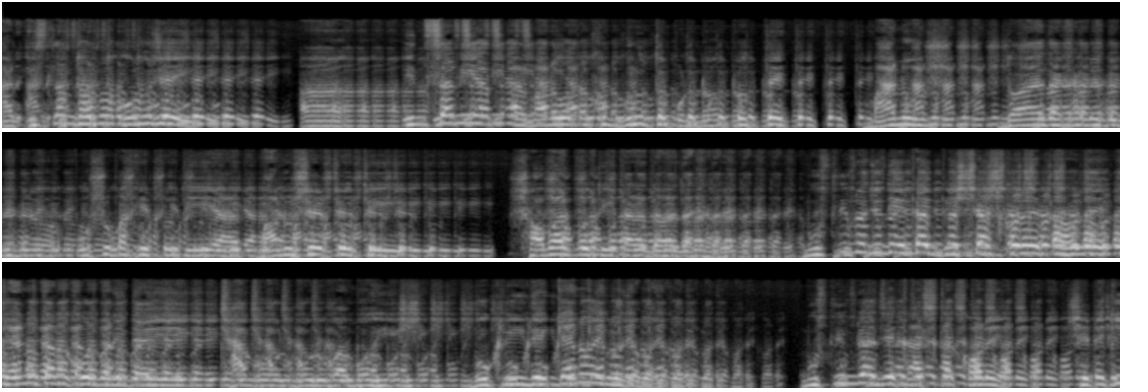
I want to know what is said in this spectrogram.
আর ইসলাম ধর্ম অনুযায়ী ইনসানিয়াত আর মানবতা খুব গুরুত্বপূর্ণ। প্রত্যেক মানুষ দয়া দেখাবে বিভিন্ন পশু পাখির প্রতি আর মানুষের প্রতি সবার প্রতি তারা দয়া দেখাবে মুসলিমরা যদি এটা বিশ্বাস করে তাহলে কেন তারা কোরবানি দেয়? ছাগল গরু বা মহিষ বকরি ঈদে কেন করে মুসলিমরা যে কাজটা করে সেটা কি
